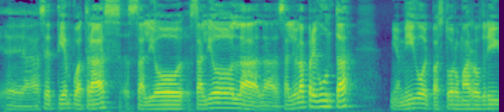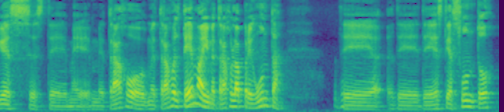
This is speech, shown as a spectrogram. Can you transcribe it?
eh, hace tiempo atrás salió, salió la, salió la pregunta. Mi amigo, el pastor Omar Rodríguez, este, me, trajo, me trajo el tema y me trajo la pregunta de, de, este asunto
